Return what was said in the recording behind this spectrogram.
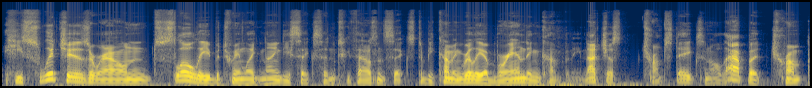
he switches around slowly between like 96 and 2006 to becoming really a branding company, not just Trump Steaks and all that, but Trump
